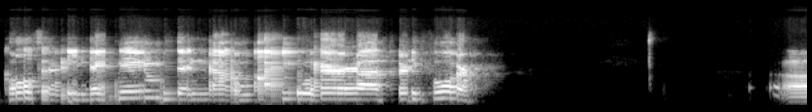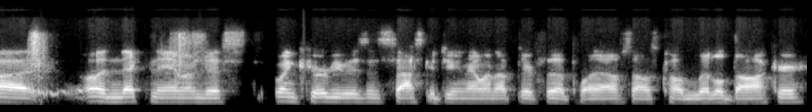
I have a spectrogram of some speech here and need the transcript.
Colton, any nicknames, and uh, why you wear uh, 34? Uh, a nickname. I'm just when Kirby was in Saskatoon, I went up there for the playoffs. I was called Little Docker,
